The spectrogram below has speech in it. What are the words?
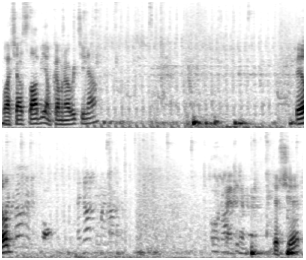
Watch out, Slavy. I'm coming over to you now. Build. I found him. I knocked him, I knocked him. Oh, knocked him. Good shit.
